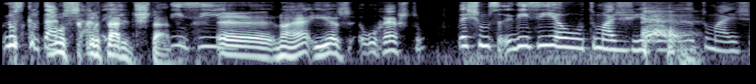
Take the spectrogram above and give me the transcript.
no secretário, no secretário de Estado. Dizia, uh, não é? E as, o resto. Deixa-me dizia o Tomás Vieira, uh, Tomás,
